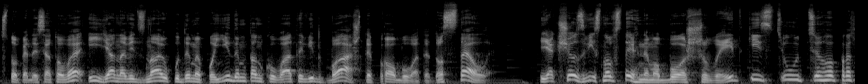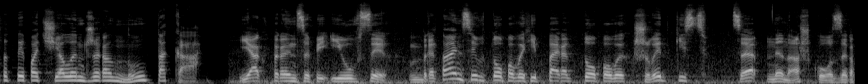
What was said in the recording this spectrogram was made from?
150 ОВ, і я навіть знаю, куди ми поїдемо танкувати від башти, пробувати до стелли. Якщо, звісно, встигнемо, бо швидкість у цього прототипа челенджера ну така. Як в принципі і у всіх британців, топових і передтопових, швидкість це не наш козир.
